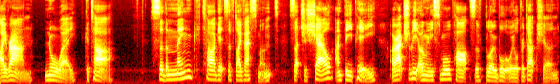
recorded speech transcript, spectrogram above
Iran, Norway, Qatar. So the main targets of divestment, such as Shell and BP, are actually only small parts of global oil production.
